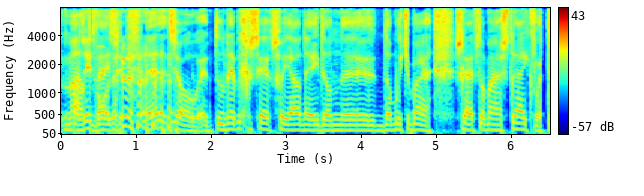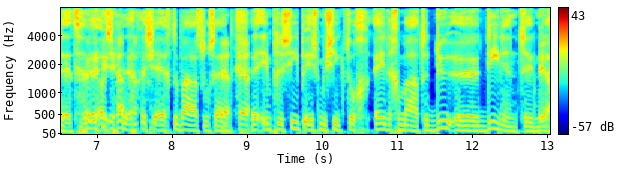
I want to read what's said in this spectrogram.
maanden zo. En toen heb ik gezegd van ja, nee, dan, dan moet je maar, schrijf dan maar een strijkkwartet. Hè, als, Ja. als je echt de baas wil zijn. Ja. Eh, in principe is muziek toch enige mate du, eh, dienend in, eh,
